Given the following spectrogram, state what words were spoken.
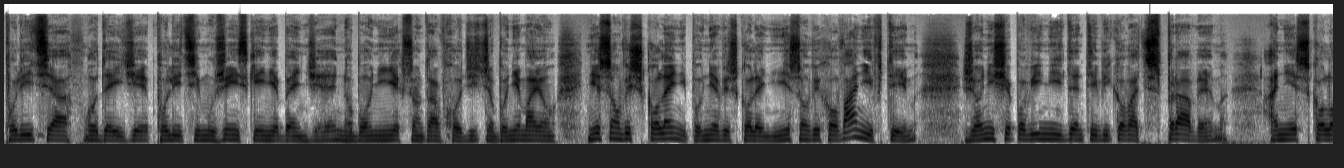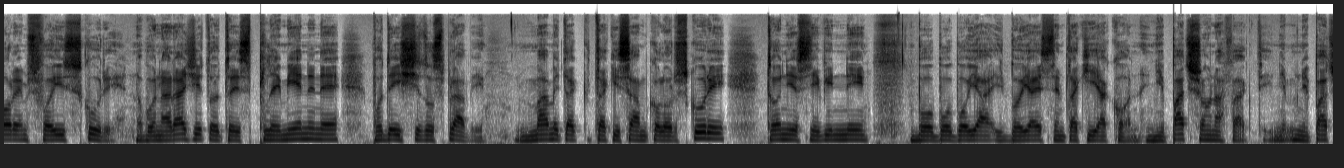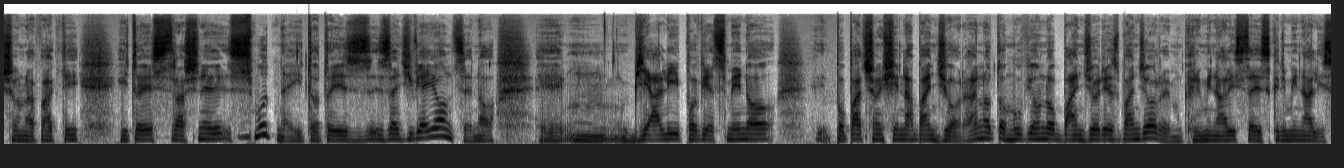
policja odejdzie, policji murzyńskiej nie będzie, no bo oni nie chcą tam wchodzić, no bo nie mają, nie są wyszkoleni, nie wyszkoleni, nie są wychowani w tym, że oni oni się powinni identyfikować z prawem, a nie z kolorem swojej skóry. No bo na razie to, to jest plemienne podejście do sprawy. Mamy tak, taki sam kolor skóry, to on jest niewinny, bo, bo, bo, ja, bo ja jestem taki jak on. Nie patrzą na fakty, nie, nie patrzą na fakty i to jest strasznie smutne i to, to jest zadziwiające. No, y, mm, biali powiedzmy, no popatrzą się na bandziora, no to mówią, no bandzior jest bandziorem, kryminalista jest kryminalistą,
